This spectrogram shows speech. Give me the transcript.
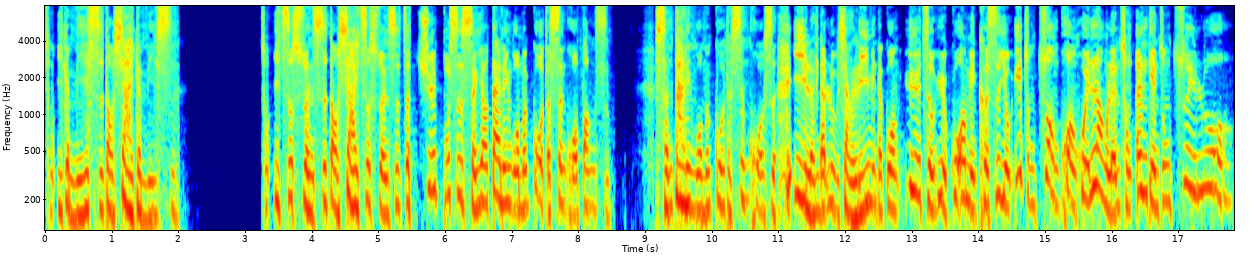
从一个迷失到下一个迷失。从一次损失到下一次损失，这绝不是神要带领我们过的生活方式。神带领我们过的生活是一人的路，像黎明的光，越走越光明。可是有一种状况会让人从恩典中坠落。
